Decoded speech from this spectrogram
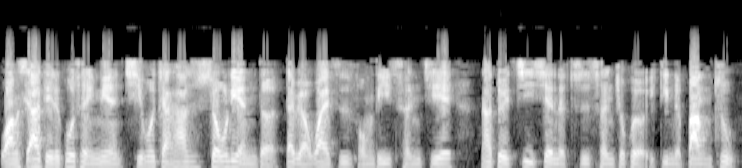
往下跌的过程里面，期货价差是收敛的，代表外资逢低承接，那对季线的支撑就会有一定的帮助。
